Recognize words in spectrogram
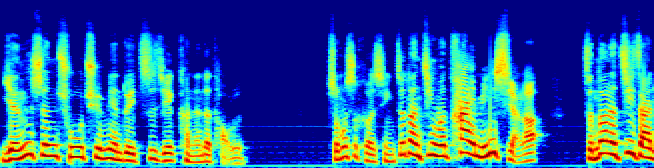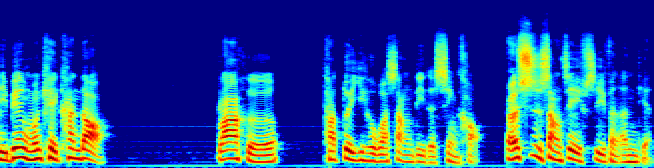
延伸出去面对枝节可能的讨论，什么是核心？这段经文太明显了。整段的记载里边，我们可以看到拉合他对耶和华上帝的信靠，而事实上这是一份恩典。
